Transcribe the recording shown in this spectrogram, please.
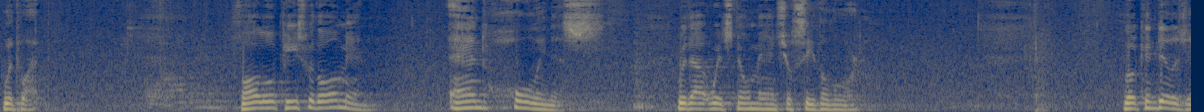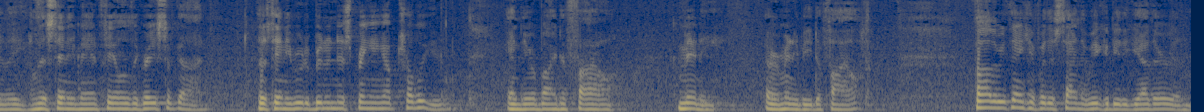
with what? Follow peace with all men and holiness, without which no man shall see the Lord. Looking diligently, lest any man fail of the grace of God, lest any root of bitterness springing up trouble you, and thereby defile many, or many be defiled. Father, we thank you for this time that we could be together. And,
